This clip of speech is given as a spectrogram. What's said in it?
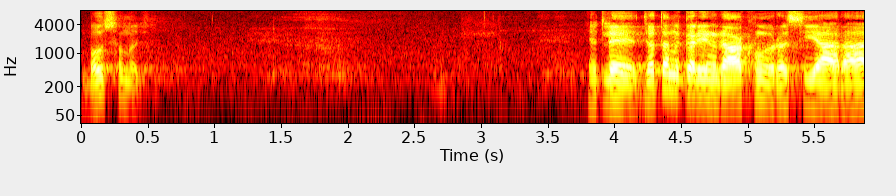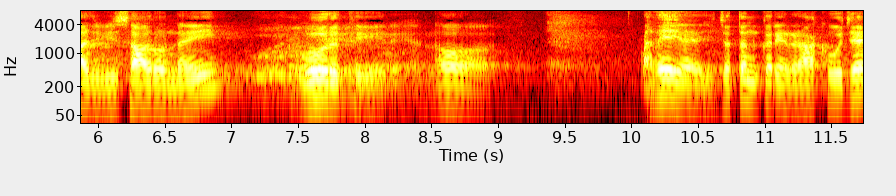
બહુ સમજ એટલે જતન કરીને રાખવું રસિયા, રાજ, વિસારું નહીં ઉરથી રે લો હવે જતન કરીને રાખવું છે.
